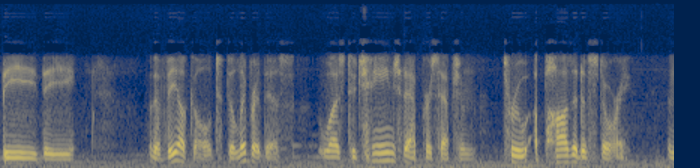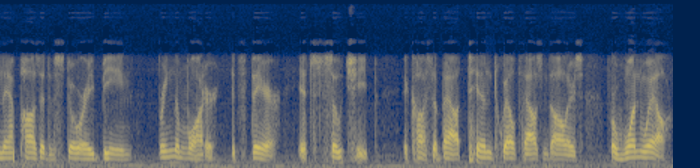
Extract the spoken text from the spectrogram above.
be the the vehicle to deliver this, was to change that perception through a positive story, and that positive story being bring them water. It's there. It's so cheap. It costs about ten, twelve thousand dollars for one well,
